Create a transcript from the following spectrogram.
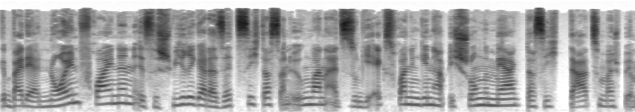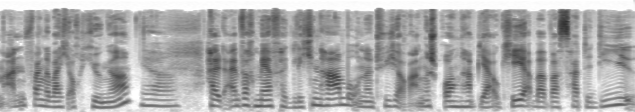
bei der neuen Freundin ist es schwieriger, da setzt sich das dann irgendwann. Als es um die Ex-Freundin ging, habe ich schon gemerkt, dass ich da zum Beispiel am Anfang, da war ich auch jünger, Ja. halt einfach mehr verglichen habe und natürlich auch angesprochen habe, ja, okay, aber was hatte die,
